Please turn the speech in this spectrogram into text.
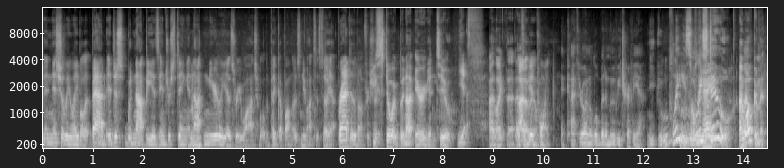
initially label it bad. It just would not be as interesting and not mm-hmm. nearly as rewatchable to pick up on those nuances. So yeah, Brad to the bone for sure. He's stoic but not arrogant too. yes, I like that. that's a good know. point. Can I throw in a little bit of movie trivia? Ooh. Please, Okay. please do. I Well, welcome it.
